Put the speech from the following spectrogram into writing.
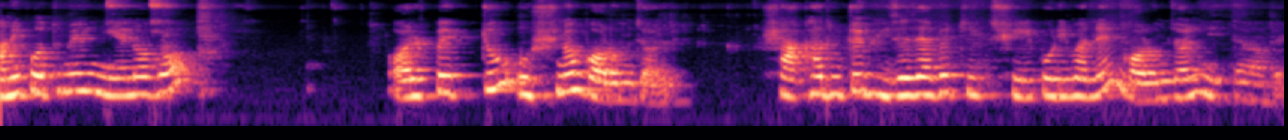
আমি প্রথমে নিয়ে নেব অল্প একটু উষ্ণ গরম জল। শাখা দুটো ভিজে যাবে ঠিক সেই পরিমাণে গরম জল নিতে হবে।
